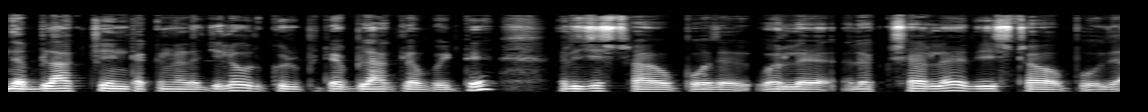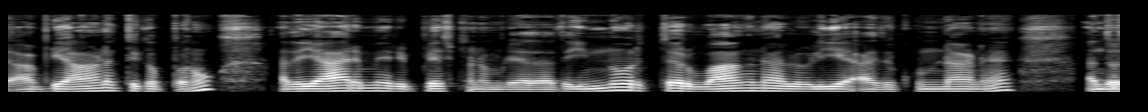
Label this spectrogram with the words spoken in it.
இந்த பிளாக் செயின் டெக்னாலஜியில் ஒரு குறிப்பிட்ட பிளாக்ல போயிட்டு ரிஜிஸ்டர் ஆக போகுது. ஒரு லெக்சரில் ரிஜிஸ்டர் ஆக போகுது. அப்படி ஆனதுக்கப்புறம் அதை யாருமே ரிப்ளேஸ் பண்ண முடியாது. அதை இன்னொருத்தர் வாங்கினால் ஒழிய அதுக்கு உண்டான அந்த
